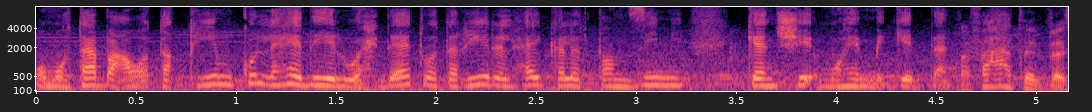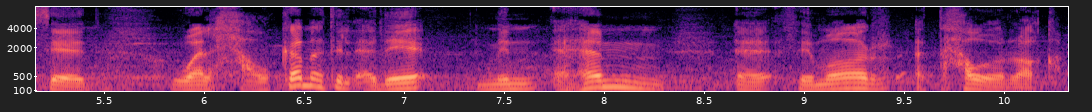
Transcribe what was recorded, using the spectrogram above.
ومتابعة وتقييم كل هذه الوحدات وتغيير الهيكل التنظيمي كان شيء مهم جدا. مكافحة الفساد والحوكمة الأداء من أهم ثمار التحول الرقمي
